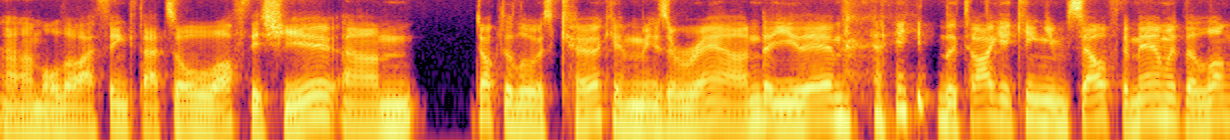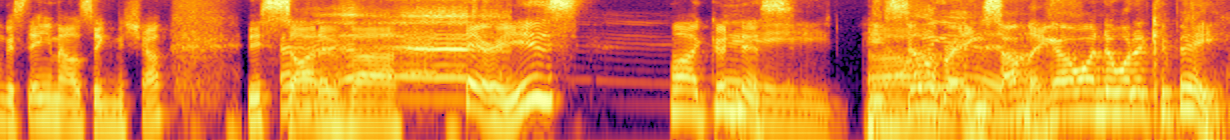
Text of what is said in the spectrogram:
um, although I think that's all off this year, um, Dr. Lewis Kirkham is around. Are you there, mate? The Tiger King himself, the man with the longest email signature. This side of uh, there he is. My goodness. Hey, He's Oh, celebrating yeah. something. I wonder what it could be.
